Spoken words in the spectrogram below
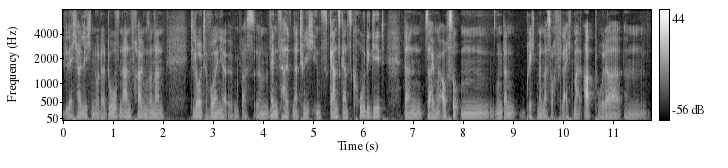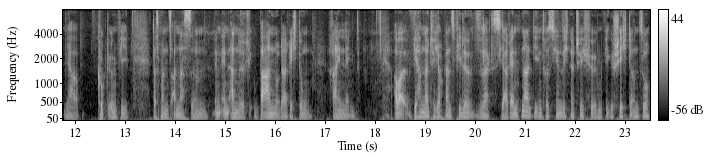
lächerlichen oder doofen Anfragen, sondern die Leute wollen ja irgendwas. Ähm, Wenn es halt natürlich ins ganz, ganz Krude geht, dann sagen wir auch so, mm, und dann bricht man das auch vielleicht mal ab oder ähm, ja, guckt irgendwie, dass man es anders ähm, in, in andere Bahnen oder Richtungen reinlenkt. Aber wir haben natürlich auch ganz viele, du sagst es ja, Rentner, die interessieren sich natürlich für irgendwie Geschichte und so.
